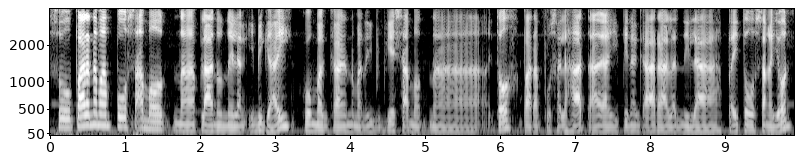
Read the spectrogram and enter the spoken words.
So, para naman po sa amount na plano nilang ibigay, kung magkano naman ibibigay sa amount na ito para po sa lahat, ay pinag-aaralan nila pa ito sa ngayon.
